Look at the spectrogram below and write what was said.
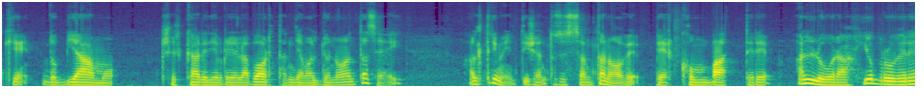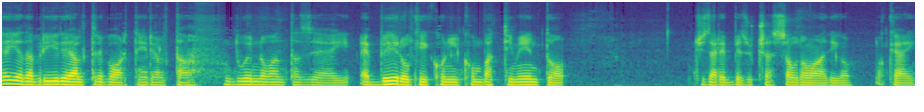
che dobbiamo cercare di aprire la porta andiamo al 296, altrimenti 169 per combattere. Allora, io proverei ad aprire altre porte in realtà, 296. È vero che con il combattimento ci sarebbe successo automatico, ok?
